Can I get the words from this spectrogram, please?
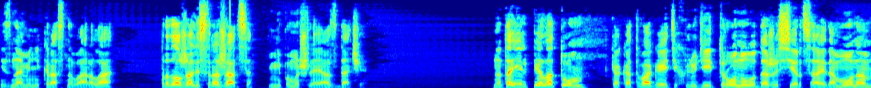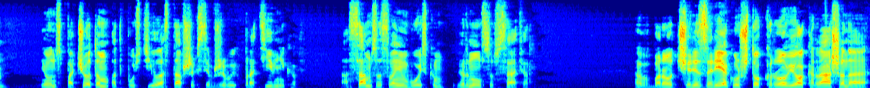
и знамени Красного Орла, продолжали сражаться, не помышляя о сдаче. Натаэль пел о том, как отвага этих людей тронула даже сердце Айдамона, и он с почетом отпустил оставшихся в живых противников, а сам со своим войском вернулся в Сафер. «Вброд через реку, что кровью окрашена,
